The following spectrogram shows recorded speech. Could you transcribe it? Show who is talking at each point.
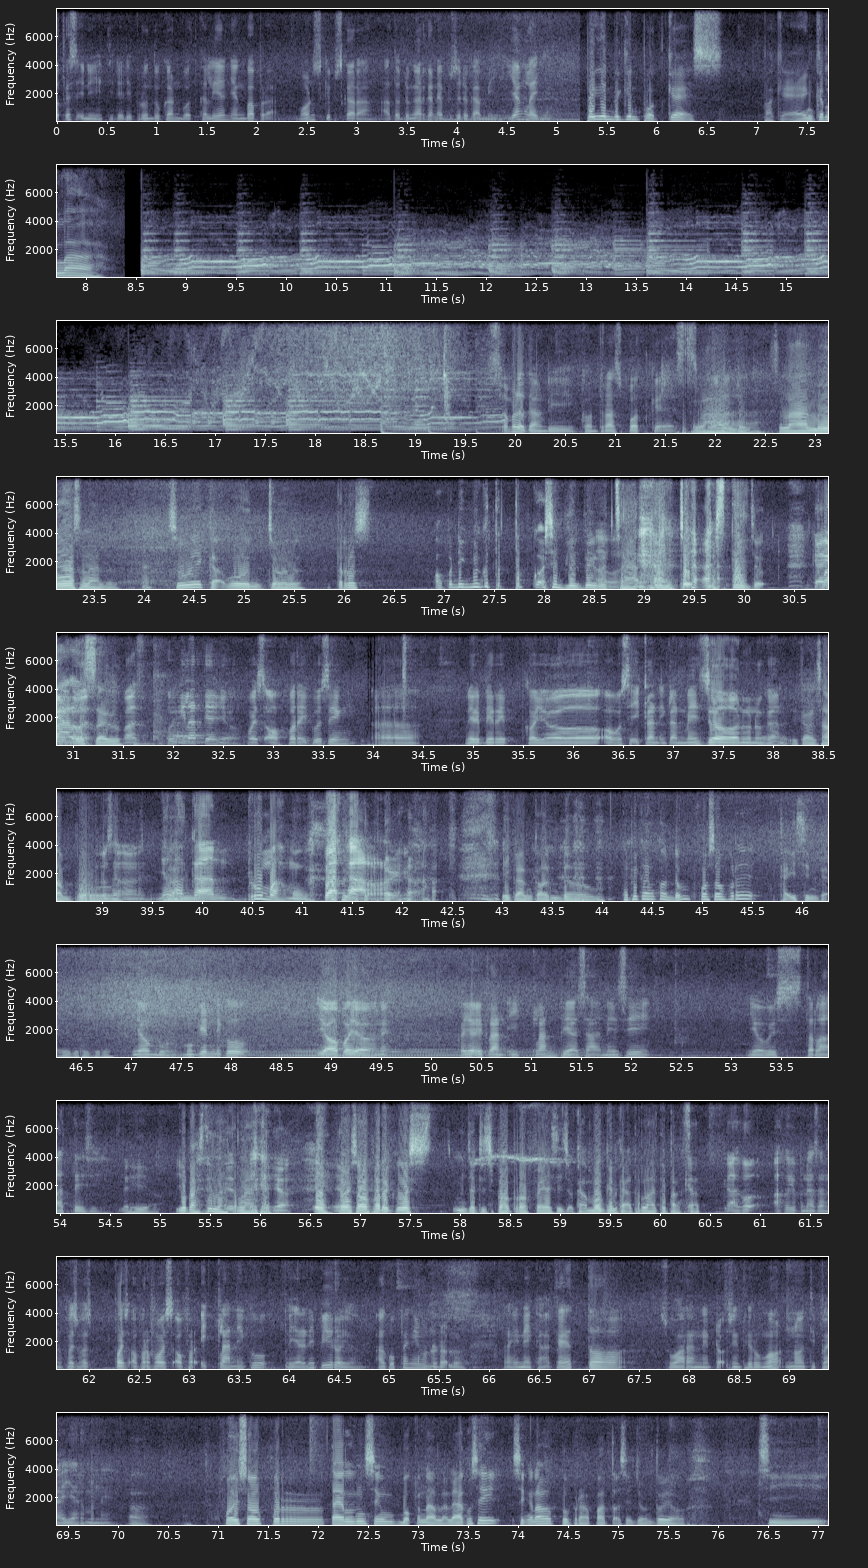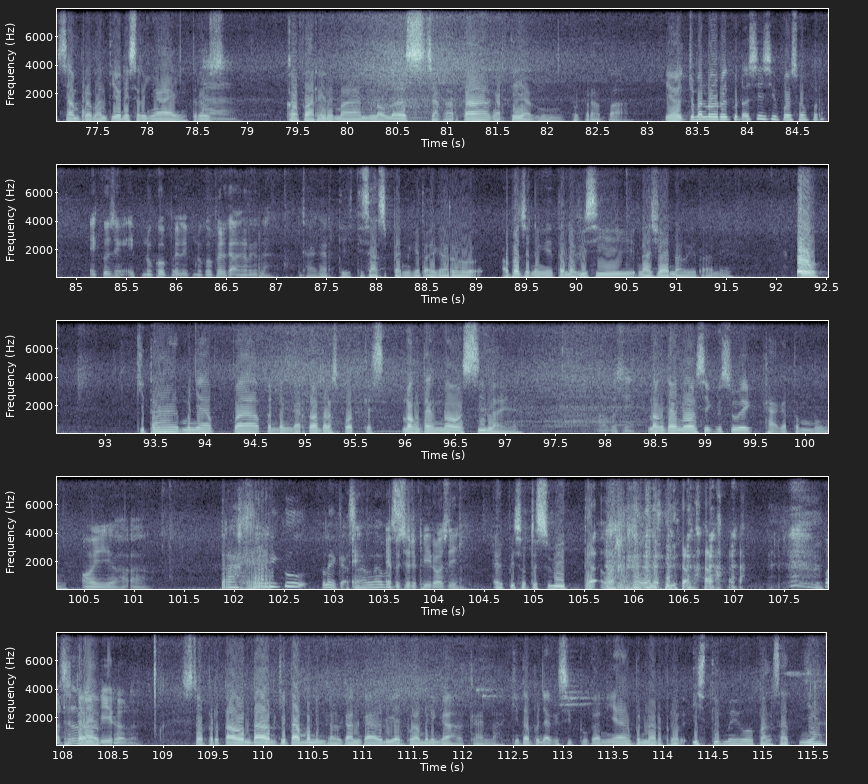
Speaker 1: Podcast ini tidak diperuntukkan buat kalian yang baperan. Mohon skip sekarang atau dengarkan episode kami yang lainnya.
Speaker 2: Pengen bikin podcast? Pakai Anchor lah.
Speaker 1: Selamat datang di Kontras Podcast.
Speaker 2: Selalu, selalu, selalu.
Speaker 1: Hah?
Speaker 2: Suwe gak muncul, terus opening minggu kok sih biar biar cak muncul mesti cuk. Males aku.
Speaker 1: Mas, kowe iki latihan ya, voice over iku sing eh, mirip-mirip kaya apa sih iklan-iklan Mezon ngono kan.
Speaker 2: Iklan sampo.
Speaker 1: Terus eh, nyalakan rumahmu, bakar.
Speaker 2: iklan kondom. Tapi kan kondom voice over gak izin gak ya kira-kira?
Speaker 1: ya Bu, mungkin iku ya apa ya nek kayak iklan-iklan biasanya sih ya wis terlatih sih.
Speaker 2: Eh, iya, ya pastilah terlatih.
Speaker 1: ya.
Speaker 2: eh,
Speaker 1: Ya.
Speaker 2: voice over itu menjadi sebuah profesi, cuk. Gak mungkin gak terlatih bangsat.
Speaker 1: Gak, aku aku ya penasaran voice, voice, voice over voice over iklan iku bayarannya piro ya? Aku pengen tok lho. Raine gak ketok, suarane tok sing dirungokno dibayar meneh.
Speaker 2: Ah. Voice over talent sing mbok kenal lah. Aku sih sing kenal beberapa tok sih contoh ya. Si Sam Bramantio ini seringai, terus
Speaker 1: Ah,
Speaker 2: Gofar Hilman Lawless Jakarta ngerti aku beberapa. Ya cuma loro iku tok sih si voice over.
Speaker 1: Iku sing Ibnu Gobel, Ibnu Gobel gak ngerti ta?
Speaker 2: Gak ngerti, di suspend gitu ya karo apa jenenge televisi nasional gitu aneh. Oh, kita menyapa pendengar kontras podcast long time no see lah ya.
Speaker 1: Apa sih?
Speaker 2: Long time no see ku suwe gak ketemu.
Speaker 1: Oh iya, heeh.
Speaker 2: Terakhir iku lek gak
Speaker 1: Eh,
Speaker 2: salah
Speaker 1: episode piro sih?
Speaker 2: episode swidak.
Speaker 1: Padahal piro loh.
Speaker 2: Sudah bertahun-tahun kita meninggalkan kalian bukan meninggalkan lah. Kita punya kesibukan yang benar-benar istimewa bangsatnya.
